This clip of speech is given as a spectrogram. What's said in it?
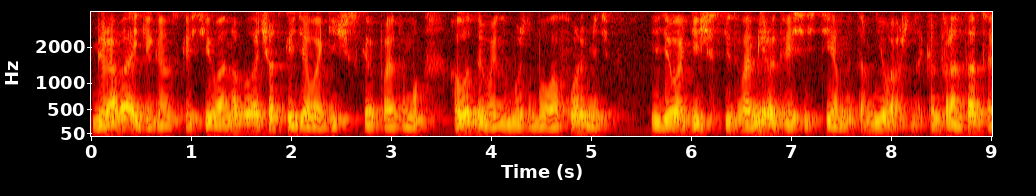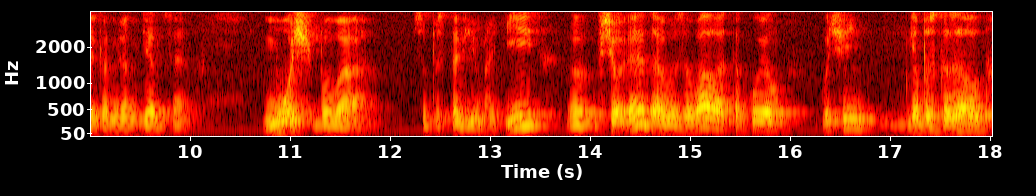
мировая гигантская сила. Она была четко идеологическая, поэтому холодную войну можно было оформить идеологически. Два мира, две системы, там неважно. Конфронтация, конвергенция. Мощь была сопоставима. И Э, все это вызывало такую очень, я бы сказал,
